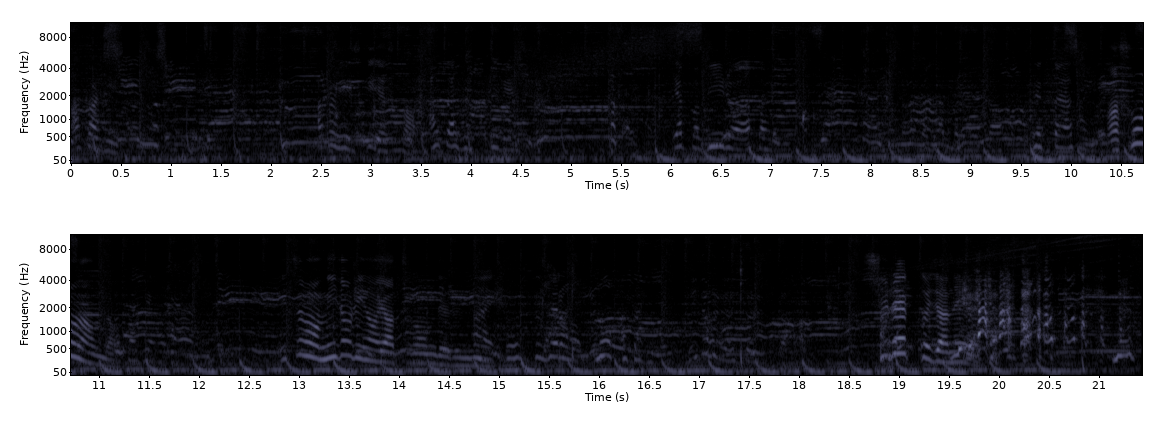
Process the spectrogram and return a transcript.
朝日。朝日好きですか？朝日好きですやっぱビールは朝日。です絶対朝日。あそうなんだも緑のやつ飲んでる、はい、糖質ゼロの朝日緑の人です。かシュレックじゃねえ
